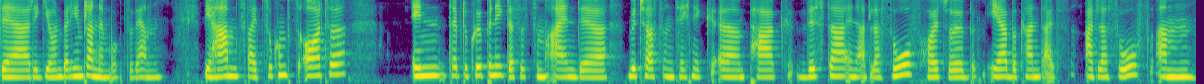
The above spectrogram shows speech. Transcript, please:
der Region Berlin-Brandenburg zu werden. Wir haben zwei Zukunftsorte in Treptow-Köpenick. Das ist zum einen der Wirtschafts- und Technikpark äh, Vista in Adlershof, heute eher bekannt als Adlershof. Ähm,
